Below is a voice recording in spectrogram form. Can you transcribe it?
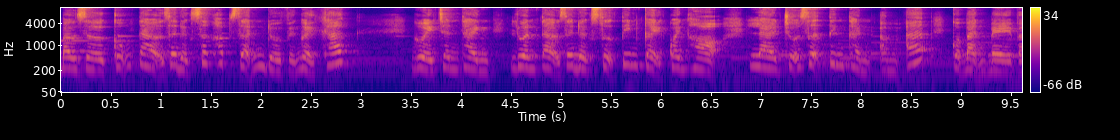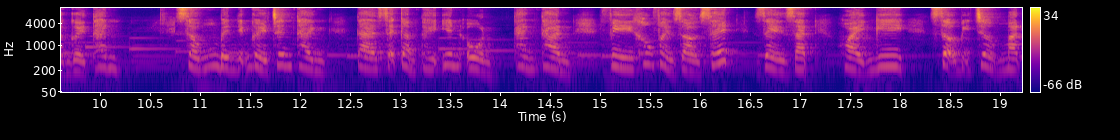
bao giờ cũng tạo ra được sức hấp dẫn đối với người khác. Người chân thành luôn tạo ra được sự tin cậy quanh họ là chỗ dựa tinh thần ấm áp của bạn bè và người thân. Sống bên những người chân thành, ta sẽ cảm thấy yên ổn, thanh thản vì không phải dò xét, dè dặt hoài nghi, sợ bị trở mặt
